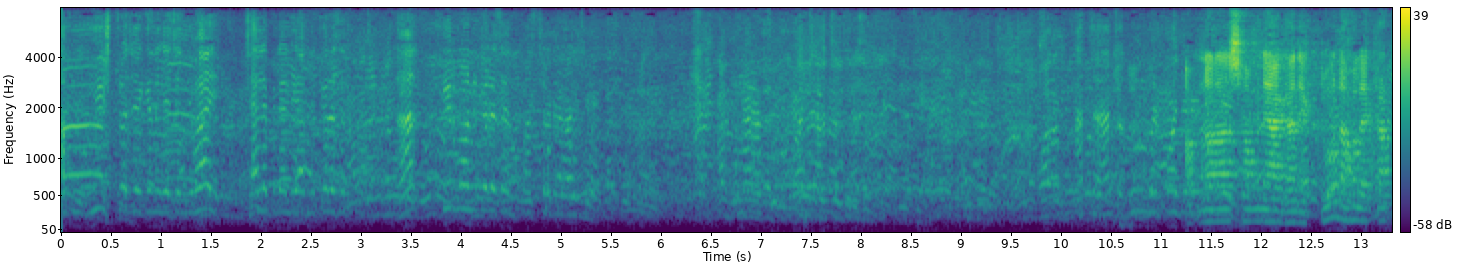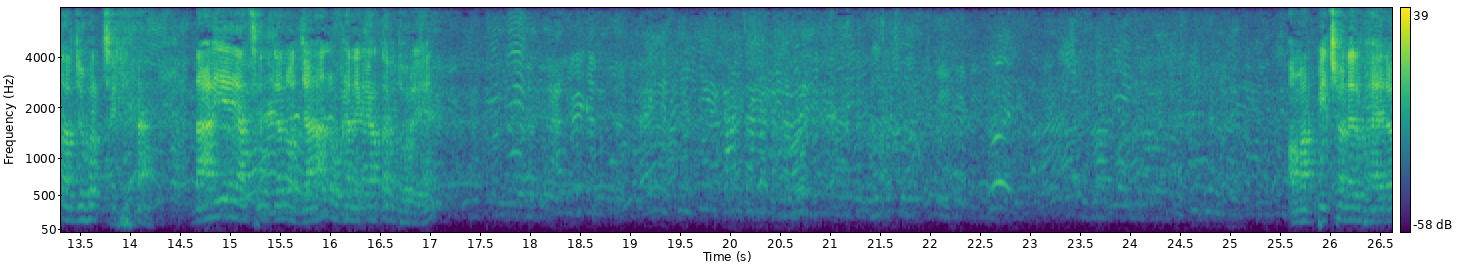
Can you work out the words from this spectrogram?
আপনি ইস্ট যেখানে গেছেন ভাই ছেলে পিলা নিয়ে আপনি চলেছেন? হ্যাঁ তীরমোহনী চলেছেন পাঁচশো টাকা গাড়ি। আচ্ছা আচ্ছা আপনারা সামনে আগান একটু না হলে কাতার যে হচ্ছে দাঁড়িয়ে আছেন কেন? যান ওখানে কাতার ধরে। আমার পিছনের ভাইরা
